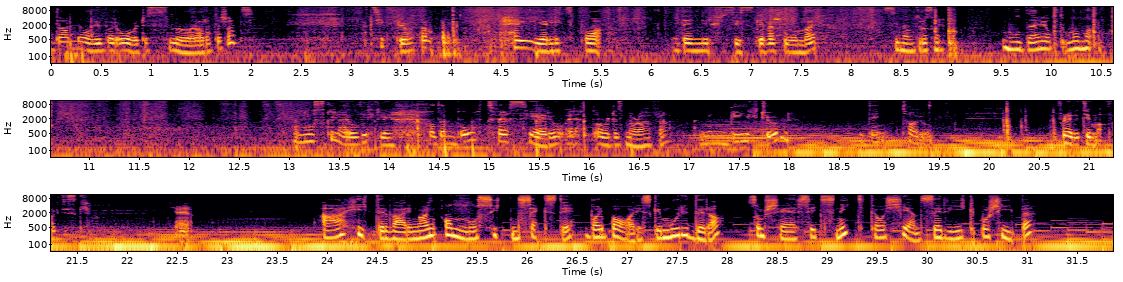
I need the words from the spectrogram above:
Da må vi bare over til Smøla, rett og slett. Jeg tipper jo at de heier litt på den russiske versjonen der. Siden de tross alt bodde der i åtte måneder. Men nå skulle jeg jo virkelig hatt en båt, for jeg ser jo rett over til Smøla herfra. Men bilturen, den tar jo flere timer, faktisk. Ja, ja. Er hitterværingene anno 1760 barbariske mordere som ser sitt snitt til å tjene seg rik på skipet,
